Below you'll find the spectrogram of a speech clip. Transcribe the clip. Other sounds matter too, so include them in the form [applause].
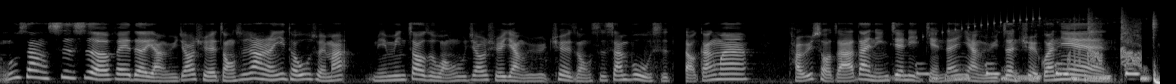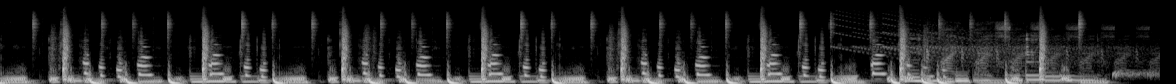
网络上似是而非的养鱼教学总是让人一头雾水吗？明明照着网络教学养鱼，却总是三不五时倒缸吗？讨鱼手札带您建立简单养鱼正确观念。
